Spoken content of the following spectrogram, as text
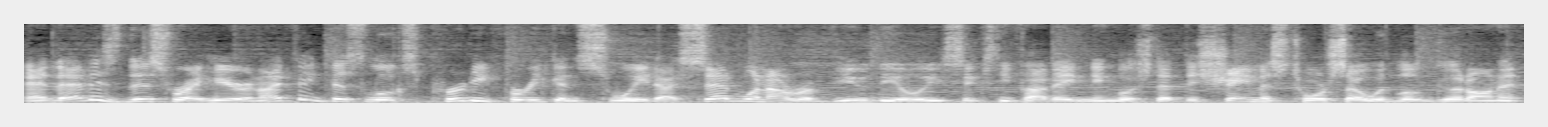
and that is this right here, and I think this looks pretty freaking sweet. I said when I reviewed the Elite 65 Aiden English that the Sheamus torso would look good on it,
